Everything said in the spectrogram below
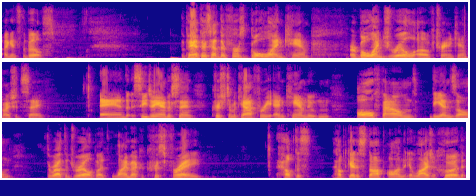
against the Bills. The Panthers had their first goal line camp, or goal line drill of training camp, I should say. And CJ Anderson, Christian McCaffrey, and Cam Newton all found the end zone throughout the drill, but linebacker Chris Frey helped us helped get a stop on Elijah Hood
